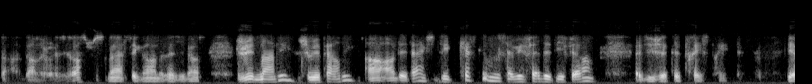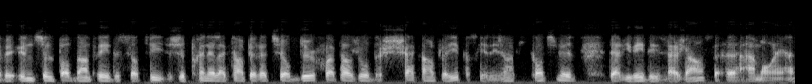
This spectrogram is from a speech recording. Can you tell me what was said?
dans, dans la résidence, puisque c'est une assez grande résidence. Je lui ai demandé, je lui ai parlé en, en détail. Je lui ai dit, qu'est-ce que vous avez fait de différent? Elle a dit, j'étais très stricte. Il y avait une seule porte d'entrée et de sortie. Je prenais la température deux fois par jour de chaque employé parce qu'il y a des gens qui continuaient d'arriver des agences euh, à Montréal.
